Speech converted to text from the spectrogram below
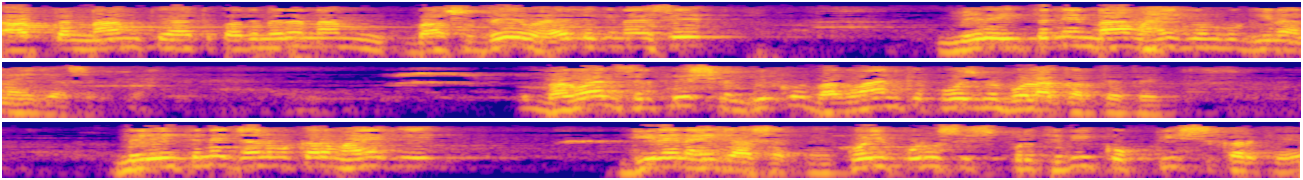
आपका नाम क्या है? तो कहते, मेरा नाम वासुदेव है, लेकिन ऐसे मेरे इतने नाम हैं कि उनको गिना नहीं जा सकता। भगवान श्री कृष्ण बिल्कुल भगवान के पोज में बोला करते थे। मेरे इतने जन्म कर्म है कि गिरे नहीं जा सकते। कोई पुरुष इस पृथ्वी को पीस करके,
